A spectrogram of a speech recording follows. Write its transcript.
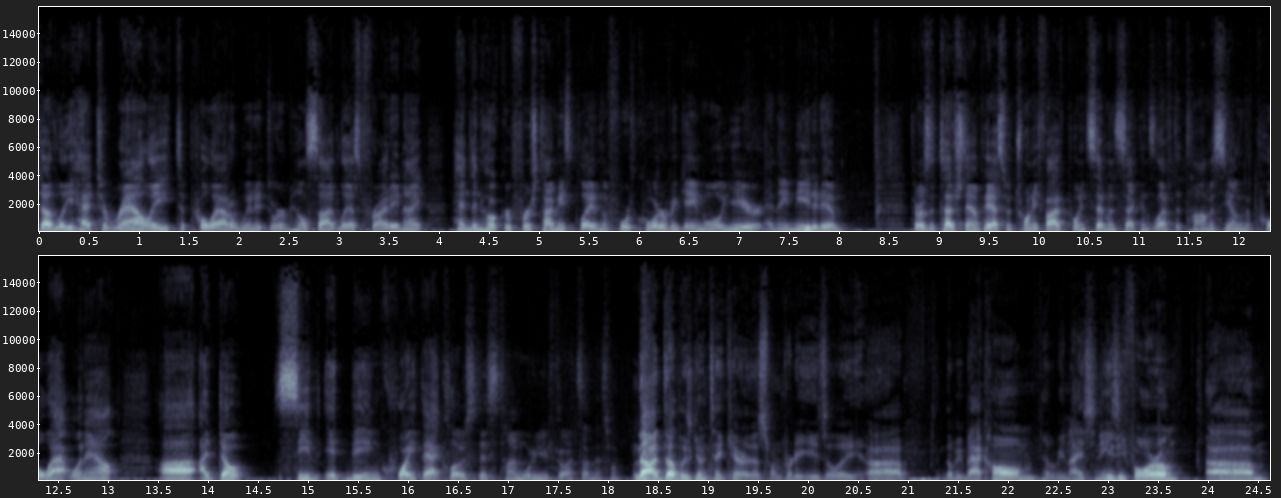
Dudley had to rally to pull out a win at Durham Hillside last Friday night. Hendon Hooker, first time he's played in the fourth quarter of a game all year, and they needed him. Throws a touchdown pass with 25.7 seconds left to Thomas Young to pull that one out. Uh, I don't see it being quite that close this time. What are your thoughts on this one? No, Dudley's going to take care of this one pretty easily. Uh, they'll be back home. It'll be nice and easy for them. Um,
